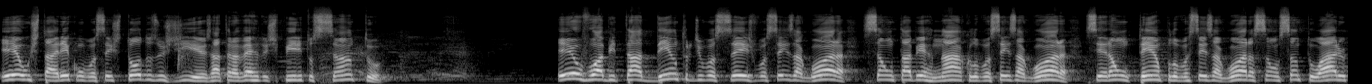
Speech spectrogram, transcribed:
Eu estarei com vocês todos os dias, através do Espírito Santo. Eu vou habitar dentro de vocês, vocês agora são um tabernáculo, vocês agora serão um templo, vocês agora são um santuário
